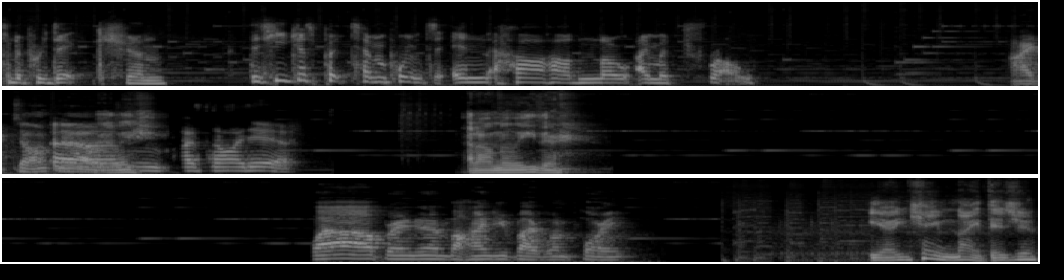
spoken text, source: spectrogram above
for the prediction? Did he just put ten points in? Haha, no, I'm a troll. I don't know. Um, Really? I have no idea. I don't know either. Wow, Brandon, I'm behind you by one point. Yeah, you came ninth, did you?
